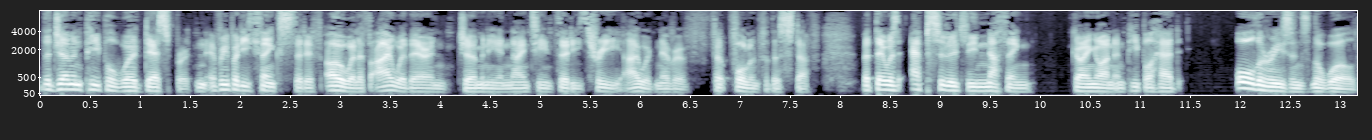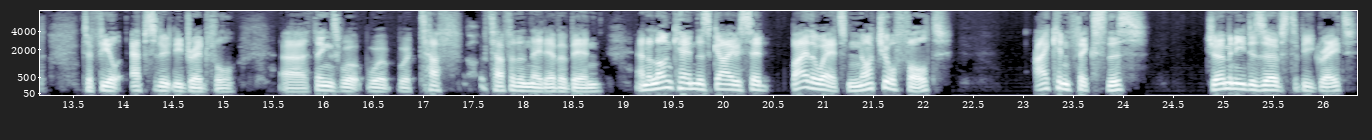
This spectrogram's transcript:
the German people were desperate and everybody thinks that if, oh, well, if I were there in Germany in 1933, I would never have fallen for this stuff. But there was absolutely nothing going on and people had all the reasons in the world to feel absolutely dreadful. Uh, things were, were, were tough, tougher than they'd ever been. And along came this guy who said, by the way, it's not your fault. I can fix this. Germany deserves to be great.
